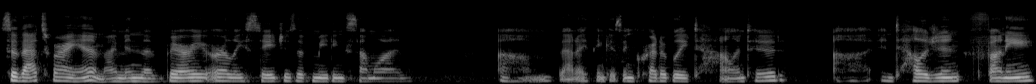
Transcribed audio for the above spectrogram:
so that's where i am. I'm in the very early stages of meeting someone um, that i think is incredibly talented uh, intelligent funny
